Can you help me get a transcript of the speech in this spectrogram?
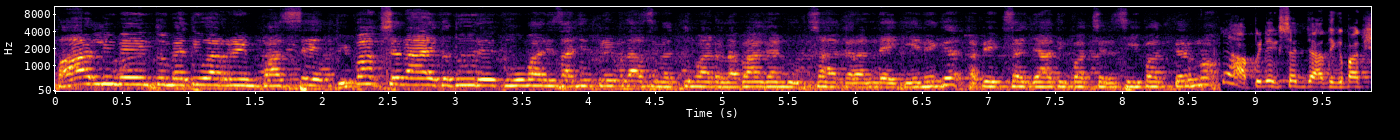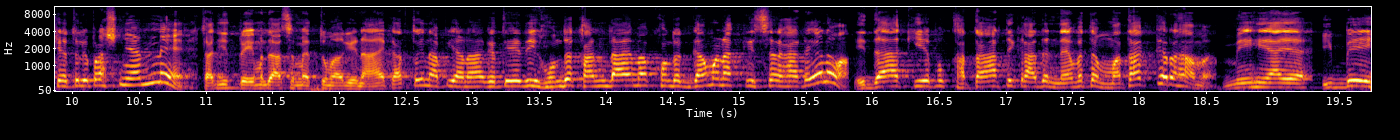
පාර්ලිමේන්තු මැතිවරණයෙන් පස්සේ විපක්ෂ නායක ධූරේ කුමාරි සජිත් ප්‍රේමදාස මැතිතුමාට ලබා ගන්න උත්සාහ කරන්නයි කියන එක අපි එක්සත් ජාතික පක්ෂයට සිහිපත් කරනවා. අපිට එක්සත් ජාතික පක්ෂය ඇතුලේ ප්‍රශ්නයක් නැහැ. සජිත් ප්‍රේමදාස මැතිතුමාගේ නායකත්වයෙන් අපි අනාගතයේදී හොඳ කණ්ඩායමක් හොඳ ගමනක් ඉස්සරහට යනවා. එදා කියපු කතා ටික අද නැවත මතක් කරාම මේ අය ඉබේ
